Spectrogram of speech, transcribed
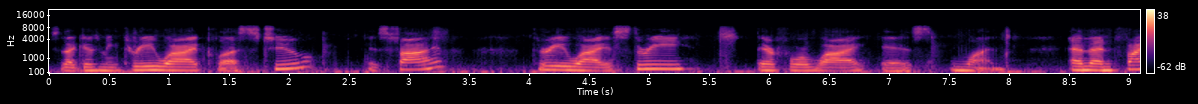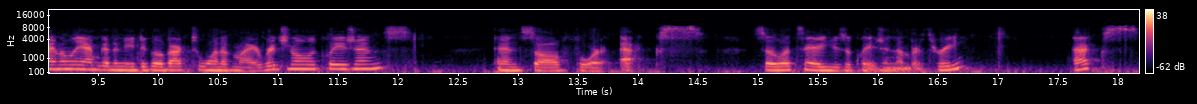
So that gives me 3y plus 2 is 5. 3y is 3. Therefore, y is 1. And then finally, I'm going to need to go back to one of my original equations and solve for x. So let's say I use equation number 3. x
